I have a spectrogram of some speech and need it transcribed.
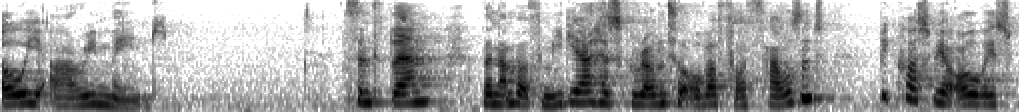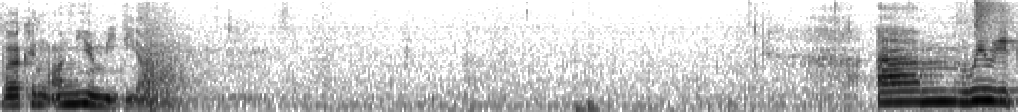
OER remained. Since then, the number of media has grown to over 4,000 because we are always working on new media. Um, we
